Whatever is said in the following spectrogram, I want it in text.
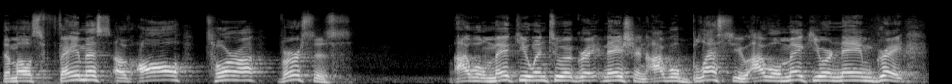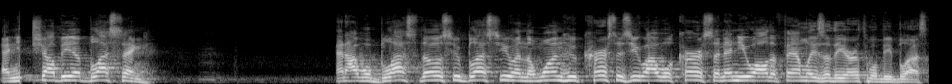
the most famous of all Torah verses. I will make you into a great nation. I will bless you. I will make your name great, and you shall be a blessing. And I will bless those who bless you, and the one who curses you, I will curse, and in you all the families of the earth will be blessed.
